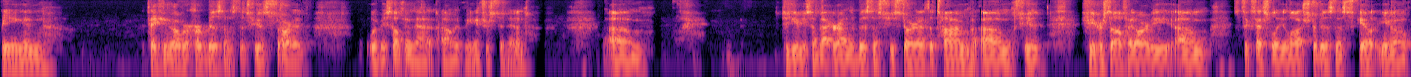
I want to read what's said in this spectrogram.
being in taking over her business that she had started would be something that I would be interested in. Um, to give you some background on the business she started at the time, um, she had, she herself had already um, successfully launched a business, scale, you know,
